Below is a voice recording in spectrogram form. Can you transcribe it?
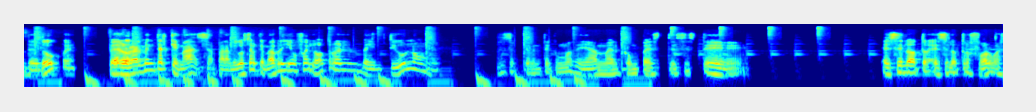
de, Duke, güey. Pero realmente el que más, para mi gusto, el que más brilló fue el otro, el 21, güey. No sé exactamente cómo se llama el compa este, es este... Es el otro, es el otro forward,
